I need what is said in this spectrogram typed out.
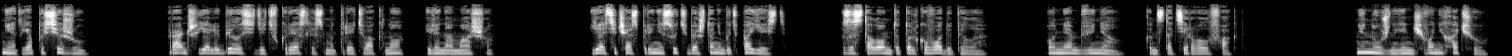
Нет, я посижу. Раньше я любила сидеть в кресле, смотреть в окно или на Машу. Я сейчас принесу тебе что-нибудь поесть. За столом ты только воду пила. Он не обвинял, констатировал факт. Не нужно, я ничего не хочу.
